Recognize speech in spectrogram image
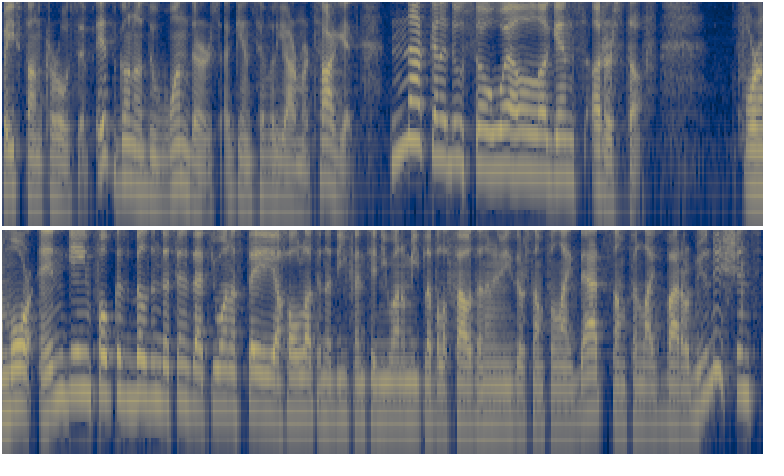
based on corrosive. It's gonna do wonders against heavily armored targets, not gonna do so well against other stuff for a more end-game focused build in the sense that you want to stay a whole lot in the defense and you want to meet level 1000 enemies or something like that, something like viral munitions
